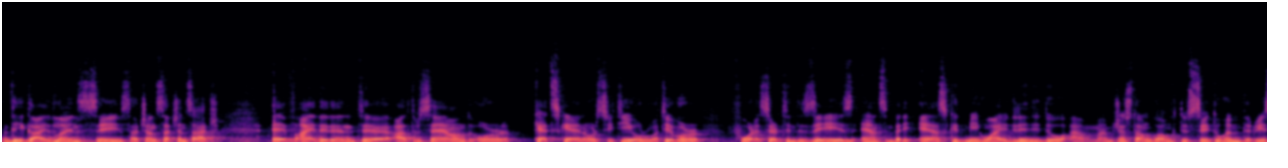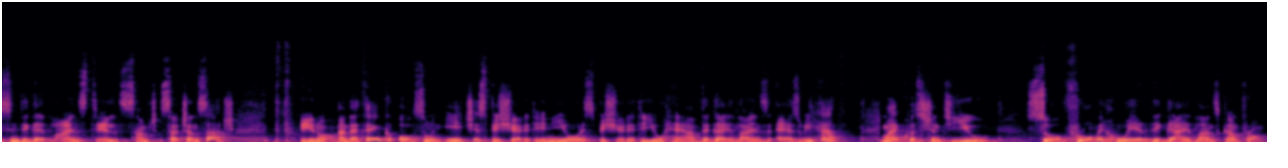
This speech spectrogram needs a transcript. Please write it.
the guidelines say such and such and such. If I didn't uh, ultrasound or CAT scan or CT or whatever for a certain disease and somebody asked me why you didn't do, I'm, I'm just I'm going to say to him the recent guidelines tell some, such and such. You know, and I think also in each specialty, in your specialty, you have the guidelines as we have. My question to you, so from where the guidelines come from?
